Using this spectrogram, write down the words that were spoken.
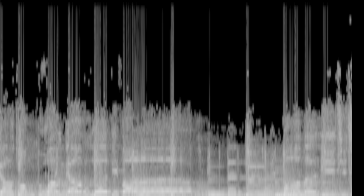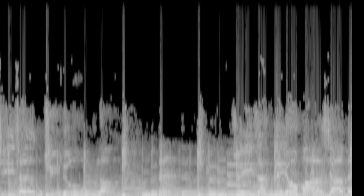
掉痛苦，忘掉了地方。我们一起启程去流浪，虽然没有华厦美。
